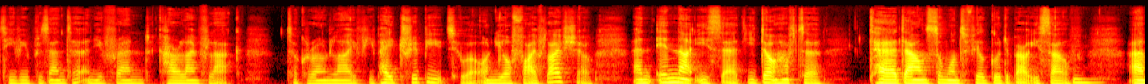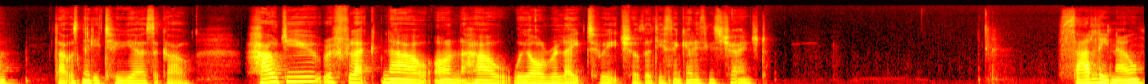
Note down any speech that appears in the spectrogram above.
TV presenter and your friend Caroline Flack took her own life, you paid tribute to her on your Five Live show. And in that, you said you don't have to tear down someone to feel good about yourself. Um, that was nearly two years ago. How do you reflect now on how we all relate to each other? Do you think anything's changed? Sadly, no,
